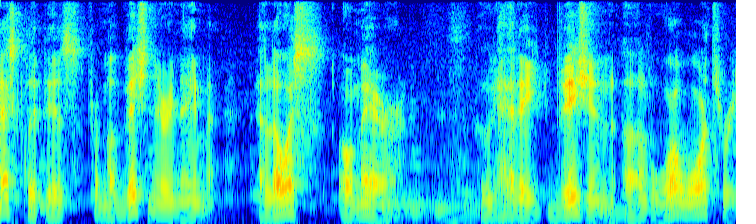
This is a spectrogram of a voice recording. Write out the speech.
Next clip is from a visionary named Alois Irlmaier, who had a vision of World War III.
